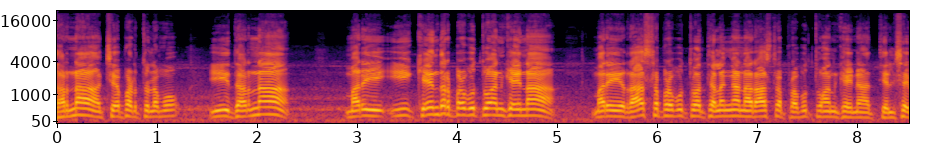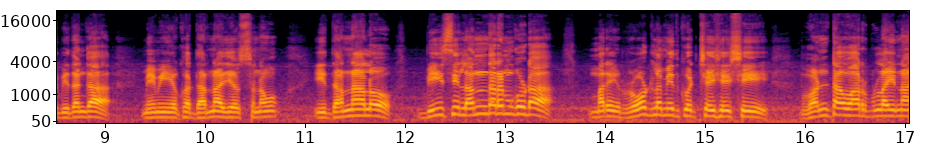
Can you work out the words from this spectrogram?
ధర్నా చేపడుతున్నాము. ఈ ధర్నా మరి ఈ కేంద్ర ప్రభుత్వానికైనా మరి రాష్ట్ర ప్రభుత్వం తెలంగాణ రాష్ట్ర ప్రభుత్వానికైనా తెలిసే విధంగా మేము ఈ యొక్క ధర్నా చేస్తున్నాం. ఈ ధర్నాలో బీసీలందరం కూడా మరి రోడ్ల మీదకి వచ్చేసేసి వంట వార్పులైనా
